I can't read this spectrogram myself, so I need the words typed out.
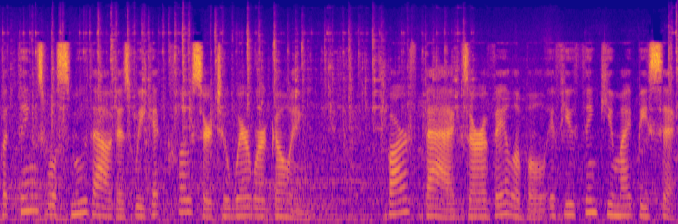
but things will smooth out as we get closer to where we're going. Barf bags are available if you think you might be sick.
